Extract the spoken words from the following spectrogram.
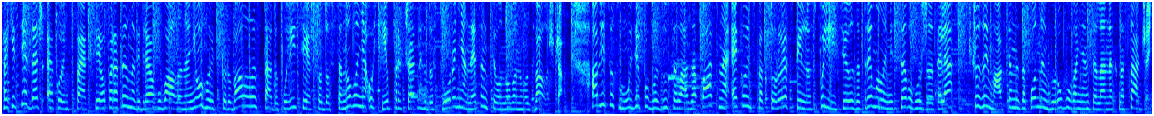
Фахівці Держекоінспекції оперативно відреагували на нього і скерували листа до поліції щодо встановлення осіб, причетних до створення несанкціонованого звалища. А в лісосмузі поблизу села Запасне екоінспектори спільно з поліцією затримали місцевого жителя, що займався незаконним вирубуванням зелених насаджень.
